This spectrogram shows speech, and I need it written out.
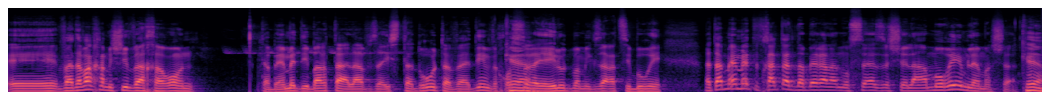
אה, והדבר החמישי והאחרון, אתה באמת דיברת עליו, זה ההסתדרות, הוועדים וחוסר כן. היעילות במגזר הציבורי. ואתה באמת התחלת לדבר על הנושא הזה של המורים, למשל. כן.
